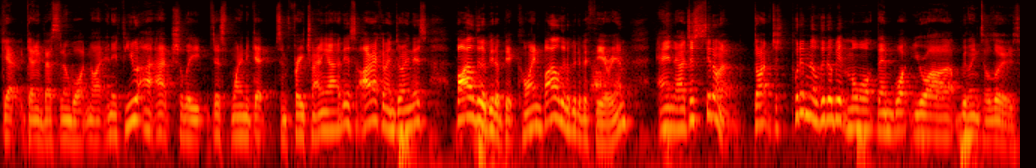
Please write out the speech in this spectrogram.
get get invested and whatnot. And if you are actually just wanting to get some free training out of this, I recommend doing this. Buy a little bit of Bitcoin, buy a little bit of Ethereum, and uh, just sit on it. Don't just put in a little bit more than what you are willing to lose.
